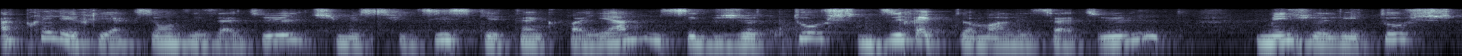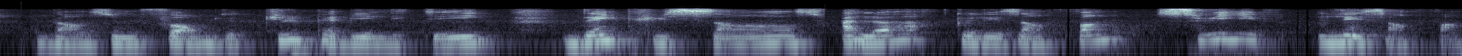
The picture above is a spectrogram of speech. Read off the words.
Après les réactions des adultes, je me suis dit, ce qui est incroyable, c'est que je touche directement les adultes, mais je les touche dans une forme de culpabilité, d'impuissance, alors que les enfants suivent les enfants.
